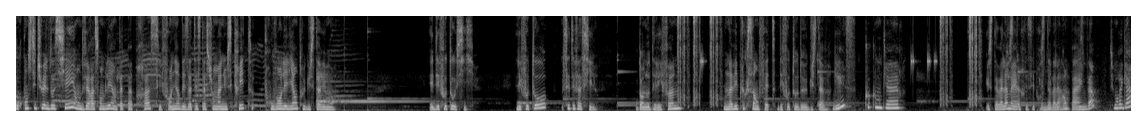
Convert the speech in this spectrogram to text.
Pour constituer le dossier, on devait rassembler un tas de paperasses et fournir des attestations manuscrites prouvant les liens entre Gustave et moi. Et des photos aussi. Les photos, c'était facile. Dans nos téléphones, on n'avait plus que ça en fait, des photos de Gustave. Gus, coucou mon cœur. Gustave à la Gustave mer, fait ses Gustave à la campagne. Gustave, tu me regardes?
